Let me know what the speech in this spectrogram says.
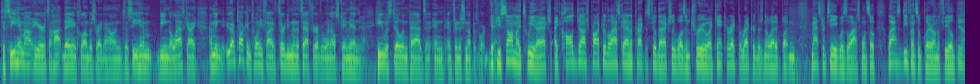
To see him out here, it's a hot day in Columbus right now, and to see him being the last guy, I mean, I'm talking 25, 30 minutes after everyone else came in, Yeah. he was still in pads and, and, and finishing up his work. If you saw my tweet, I actually I called Josh Proctor the last guy on the practice field. That actually wasn't true. I can't correct the record. There's no edit button. Master Teague was the last one. So last defensive player on the field. Yeah.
